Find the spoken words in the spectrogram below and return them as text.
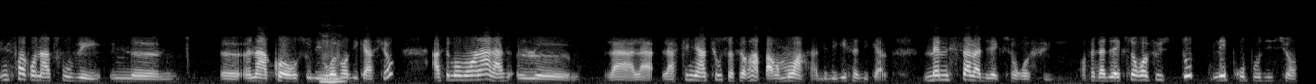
une fois qu'on a trouvé une, euh, un accord sur les mhm. revendications, à ce moment-là, la, la, la, signature se fera par moi, la déléguée syndicale. Même ça, la direction refuse. En fait, la direction refuse toutes les propositions.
